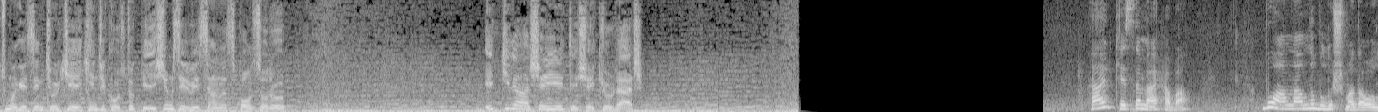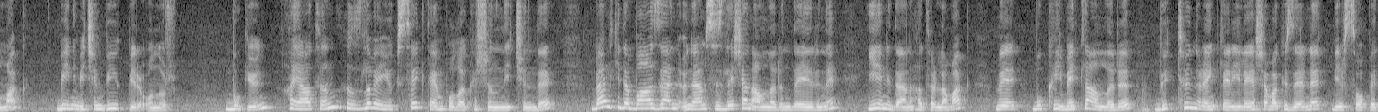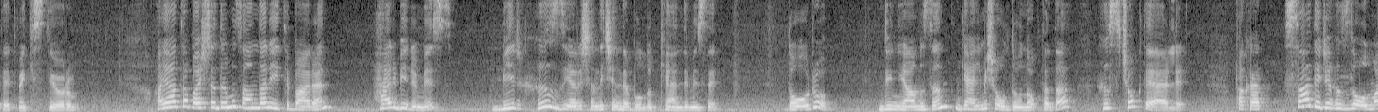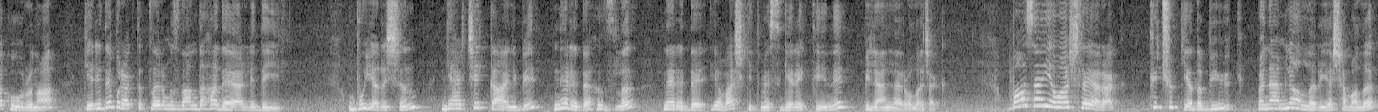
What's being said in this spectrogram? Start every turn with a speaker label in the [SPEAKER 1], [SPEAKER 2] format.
[SPEAKER 1] Koç Magazin Türkiye 2. Koçluk Gelişim Zirvesi ana sponsoru Etkili AŞ'ye teşekkürler.
[SPEAKER 2] Herkese merhaba. Bu anlamlı buluşmada olmak benim için büyük bir onur. Bugün hayatın hızlı ve yüksek tempolu akışının içinde belki de bazen önemsizleşen anların değerini yeniden hatırlamak ve bu kıymetli anları bütün renkleriyle yaşamak üzerine bir sohbet etmek istiyorum. Hayata başladığımız andan itibaren her birimiz bir hız yarışının içinde bulduk kendimizi. Doğru. Dünyamızın gelmiş olduğu noktada hız çok değerli. Fakat sadece hızlı olmak uğruna geride bıraktıklarımızdan daha değerli değil. Bu yarışın gerçek galibi nerede hızlı, nerede yavaş gitmesi gerektiğini bilenler olacak. Bazen yavaşlayarak küçük ya da büyük önemli anları yaşamalı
